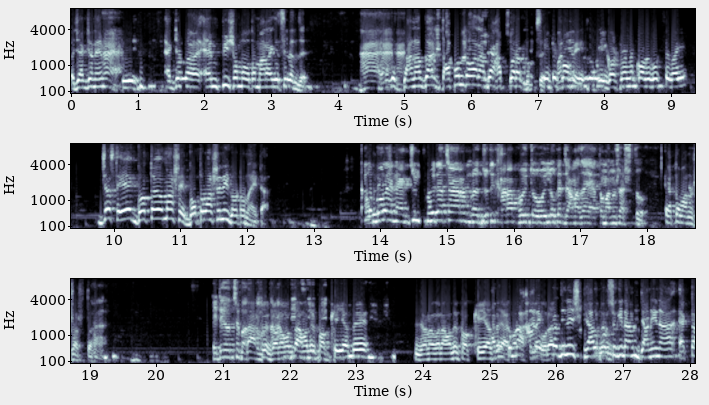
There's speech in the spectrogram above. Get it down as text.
ওই যে একজন হ্যাঁ। একজন এমপি সম্ভবত মারা গেছিলেন যে। হ্যাঁ হ্যাঁ। জানাজার দাফন দেওয়ার আগে হাত করা করছে। এই ঘটনাটা কবে ঘটছে ভাই? জাস্ট এই গত মাসে গত মাসেরই ঘটনা এটা। তাহলে বলেন একজন স্বৈরাচার যদি খারাপ হইতো ওই লোকের জানা যায় এত মানুষ আসতো? এত মানুষ আসতো হ্যাঁ। এটাই হচ্ছে আসলে। জনগণ তো আমাদের পক্ষেই আছে জনগণ আমাদের পক্ষেই আছে তোমরা আরেকটা জিনিস খেয়াল করছ কিনা আমি জানি না একটা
